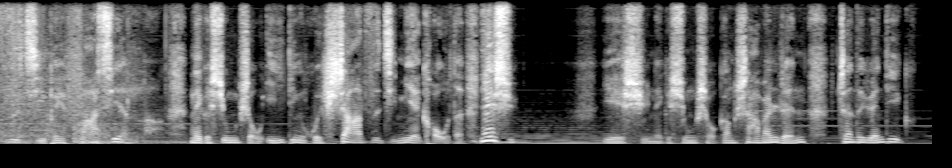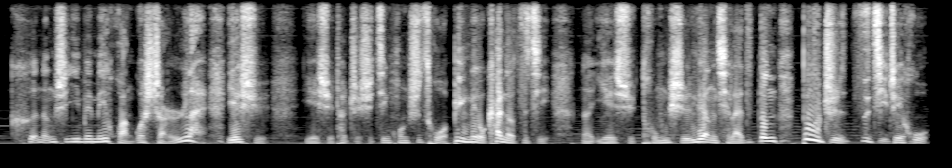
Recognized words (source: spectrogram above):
自己被发现了。那个凶手一定会杀自己灭口的。也许，也许那个凶手刚杀完人，站在原地，可能是因为没缓过神儿来。也许，也许他只是惊慌失措，并没有看到自己。那也许同时亮起来的灯不止自己这户，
